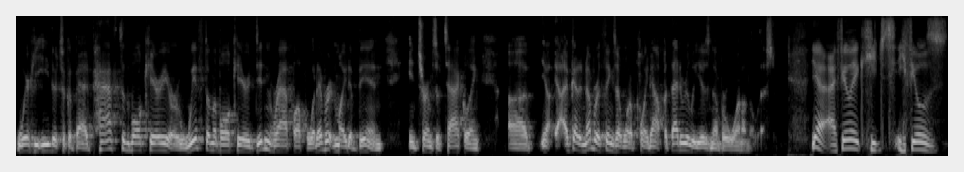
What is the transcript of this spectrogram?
where he either took a bad path to the ball carrier or whiffed on the ball carrier, didn't wrap up, whatever it might have been in terms of tackling. Uh, you know, I've got a number of things I want to point out, but that really is number one on the list. Yeah, I feel like he he feels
